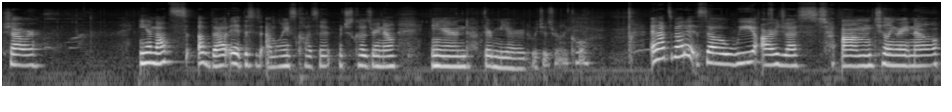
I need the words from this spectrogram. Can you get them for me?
shower, and that's about it. This is Emily's closet, which is closed right now. And they're mirrored, which is really cool. And that's about it. So we are just um, chilling right now.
